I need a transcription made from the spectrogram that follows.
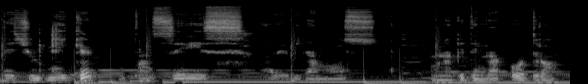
de Shootmaker entonces a ver miramos una que tenga otro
